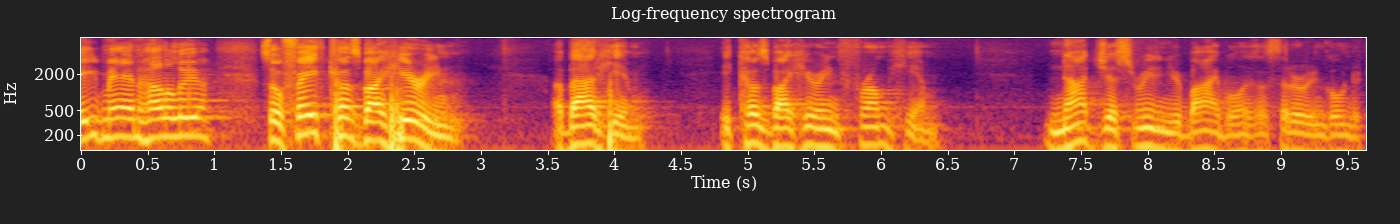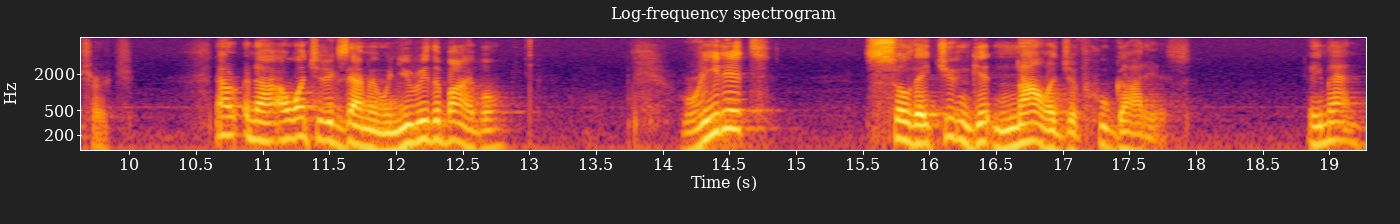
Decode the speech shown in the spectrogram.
Amen. Hallelujah. So faith comes by hearing about him. It comes by hearing from him, not just reading your Bible, as I said earlier, and going to church. Now, now I want you to examine when you read the Bible, read it so that you can get knowledge of who God is. Amen.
